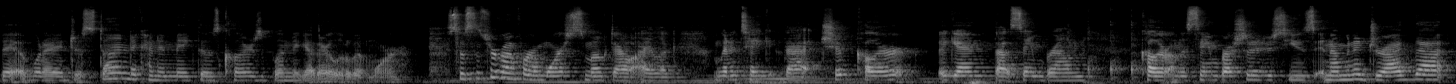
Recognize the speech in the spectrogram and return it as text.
bit of what I had just done to kind of make those colors blend together a little bit more. So since we're going for a more smoked out eye look, I'm gonna take that chip color, again, that same brown color on the same brush that I just used, and I'm gonna drag that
